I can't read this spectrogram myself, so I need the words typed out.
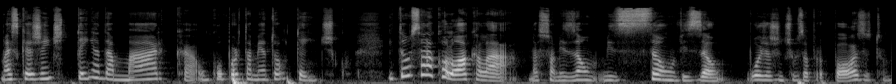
mas que a gente tenha da marca um comportamento autêntico. Então, se ela coloca lá na sua missão, missão, visão, hoje a gente usa propósito,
